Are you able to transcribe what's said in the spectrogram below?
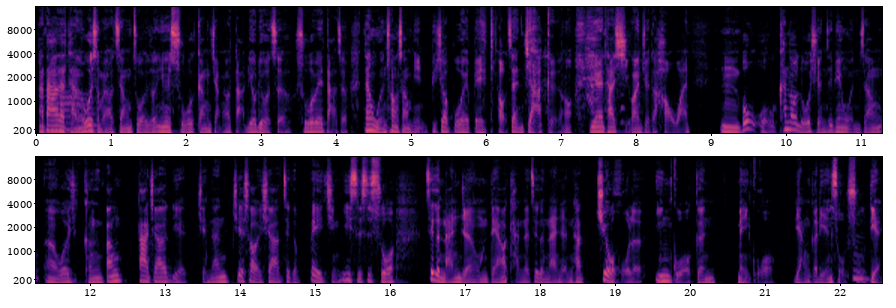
那大家在谈为什么要这样做，就说因为书刚讲要打六六折，书会不会打折？但文创商品比较不会被挑战价格哈，因为他喜欢觉得好玩。嗯，不过我看到螺旋这篇文章，呃，我可能帮大家也简单介绍一下这个背景，意思是说，这个男人，我们等下要谈的这个男人，他救活了英国跟美国。两个连锁书店，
